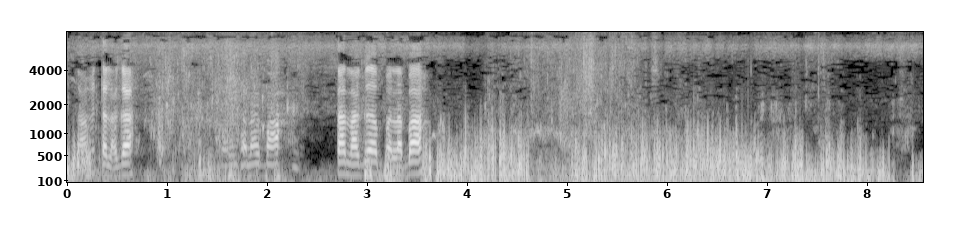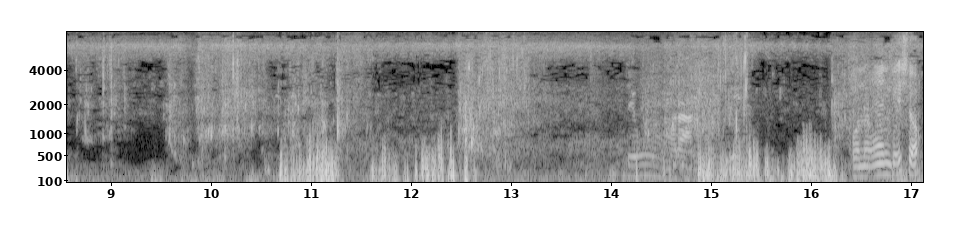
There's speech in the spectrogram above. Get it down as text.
Dami talaga. Ang talaba. Talaga pala ba? Ito yung marami. Puno yan guys oh.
